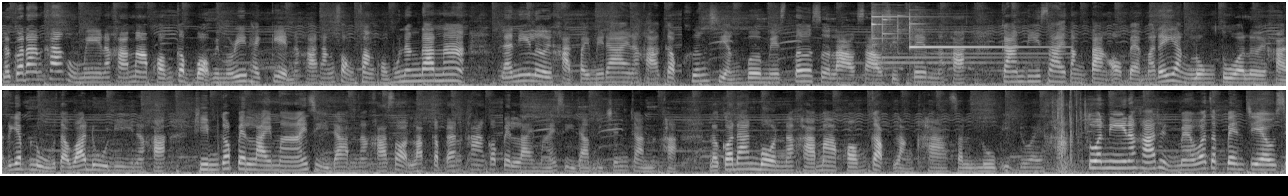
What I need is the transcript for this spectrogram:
แล้วก็ด้านข้างของเมย์นะคะ มาพร้อมกับเบาะ Memory Package นะคะทั้งสองฝั่งของผู้นั่งด้านหน้า และนี่เลยขาดไปไม่ได้นะคะ กับเครื่องเสียง b u r m e s t e r Surround Sound System นะคะ การดีไซน์ต่างๆ ออกแบบมาได้อย่างลงตัวเลยค่ะ เรียบหรูแต่ว่าดูดีนะคะ พิมพ์ก็เป็นลายไม้สีดำนะคะ สอดรับกับด้านข้างก็เป็นลายไม้สีดำอีกเช่นกันค่ะ แล้วก็ด้านบนนะคะ มาพร้อมกับหลังคาซันรูฟอีกด้วยค่ะ ตัวนี้นะคะถึงแม้ว่าจะเป็น GLC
